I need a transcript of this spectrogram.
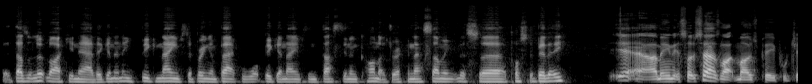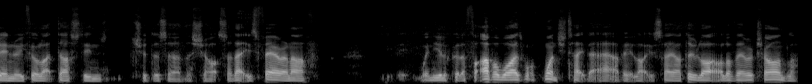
But it doesn't look like it now. They're going to need big names to bring them back. But what bigger names than Dustin and Conor? Do you reckon that's something that's uh, a possibility? Yeah, I mean, it, so it sounds like most people generally feel like Dustin should deserve the shot. So that is fair enough. When you look at the otherwise, once you take that out of it, like you say, I do like Oliveira Chandler.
